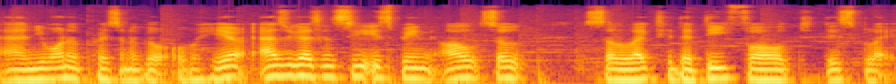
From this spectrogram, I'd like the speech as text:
And you want to press on go over here. As you guys can see it's been also selected the default display.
